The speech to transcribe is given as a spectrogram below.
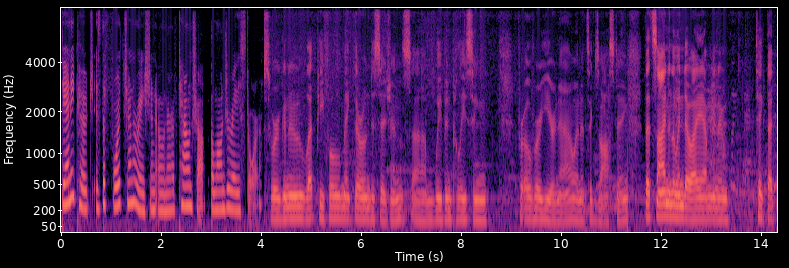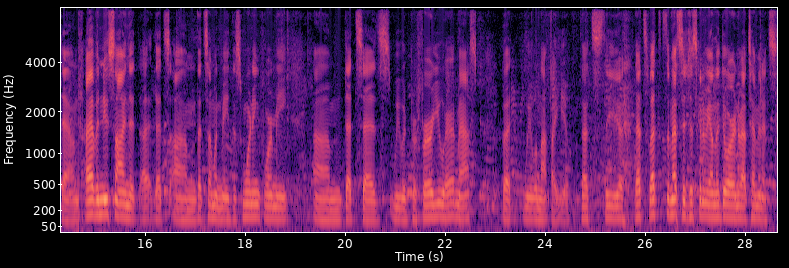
Danny Koch is the fourth generation owner of Town Shop, a lingerie store. So we're going to let people make their own decisions. Um, we've been policing for over a year now, and it's exhausting. That sign in the window, I am going to take that down. I have a new sign that uh, that's um, that someone made this morning for me um, that says, "We would prefer you wear a mask, but we will not fight you." That's the uh, that's that's the message that's going to be on the door in about 10 minutes.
